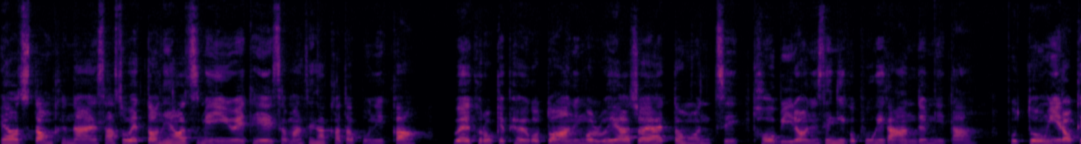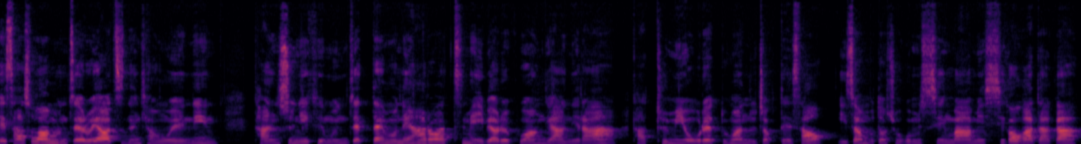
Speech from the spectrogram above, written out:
헤어지던 그날 사소했던 헤어짐의 이유에 대해서만 생각하다 보니까 왜 그렇게 별것도 아닌 걸로 헤어져야 했던 건지 더 미련이 생기고 포기가 안 됩니다. 보통 이렇게 사소한 문제로 헤어지는 경우에는 단순히 그 문제 때문에 하루아침에 이별을 고한 게 아니라 다툼이 오랫동안 누적돼서 이전부터 조금씩 마음이 식어가다가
